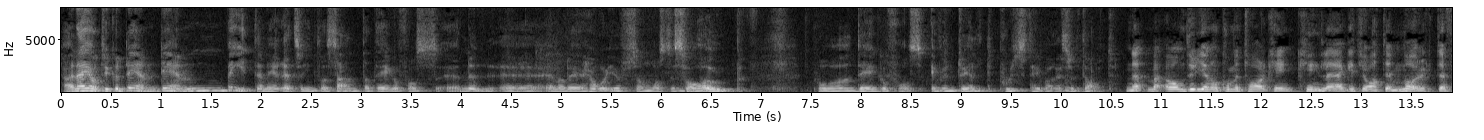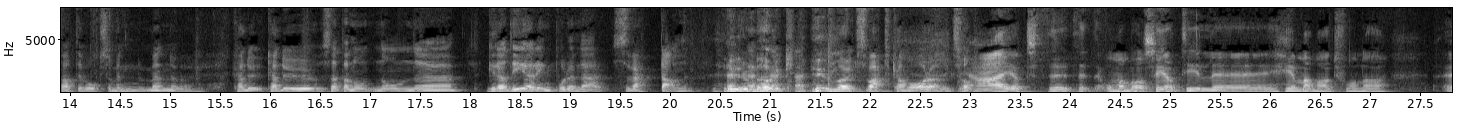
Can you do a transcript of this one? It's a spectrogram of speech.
Ja, nej, jag tycker den, den biten är rätt så intressant att Degerfors eh, nu, eh, eller det är HIF som måste svara upp på Degerfors eventuellt positiva resultat. Nej, om du ger någon kommentar kring, kring läget, ja att det är mörkt det fattar vi också men, men kan, du, kan du sätta någon, någon uh, gradering på den där svärtan? Hur mörk, hur mörk svart kan vara liksom? Ja, jag, om man bara ser till eh, hemmamatcherna Eh,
